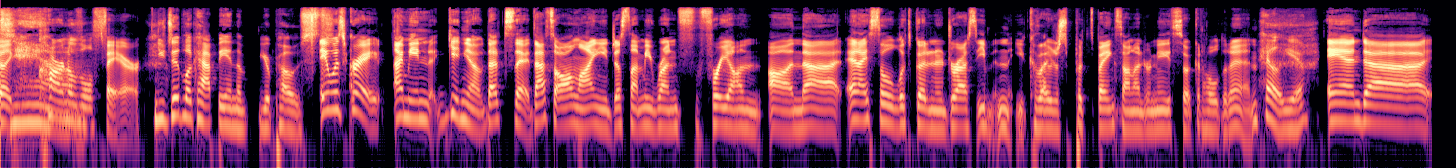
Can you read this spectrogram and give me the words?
like Damn. carnival fair. you did look happy in the your post. It was great. I mean, you know, that's the, that's online. You just let me run f- free on on that, and I still looked good in a dress, even because I just put Spanx on underneath so it could hold it in. hell yeah. And uh,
